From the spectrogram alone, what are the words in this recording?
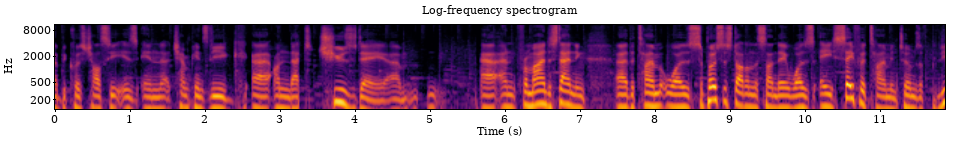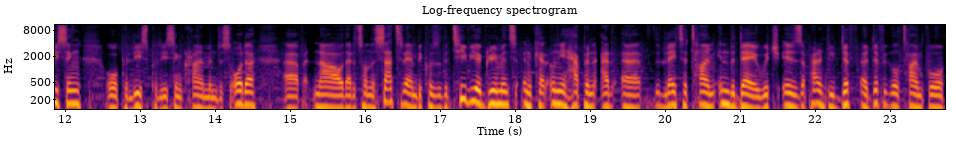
uh, because Chelsea is in Champions League uh, on that Tuesday. Um, uh, and from my understanding, uh, the time it was supposed to start on the Sunday was a safer time in terms of policing or police policing crime and disorder. Uh, but now that it's on the Saturday, and because of the TV agreements, and can only happen at a later time in the day, which is apparently diff- a difficult time for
